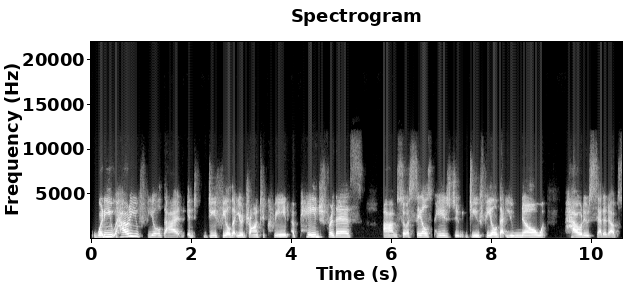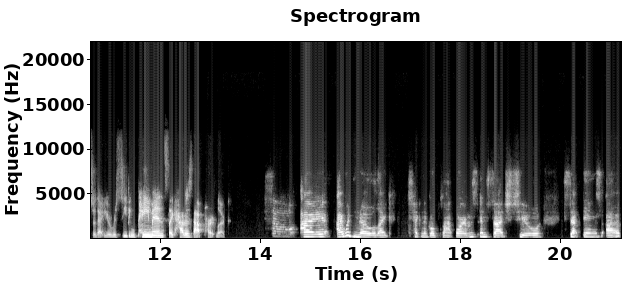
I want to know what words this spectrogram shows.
what do you how do you feel that it, do you feel that you're drawn to create a page for this? Um, so a sales page do, do you feel that you know how to set it up so that you're receiving payments? Like how does that part look? So i i would know like technical platforms and such to set things up.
